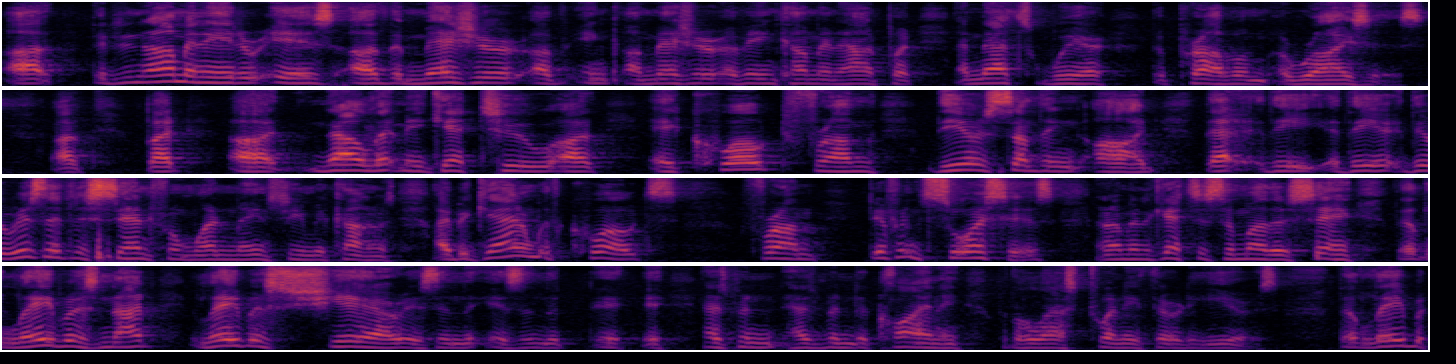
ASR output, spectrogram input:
Uh, the denominator is uh, the measure of a measure of income and output, and that's where the problem arises. Uh, but uh, now let me get to uh, a quote from There's Something Odd, that the, the, there is a dissent from one mainstream economist. I began with quotes from different sources, and I'm going to get to some others saying that labor is not labor's share is in the, is in the it, it has been has been declining for the last 20, 30 years. That labor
